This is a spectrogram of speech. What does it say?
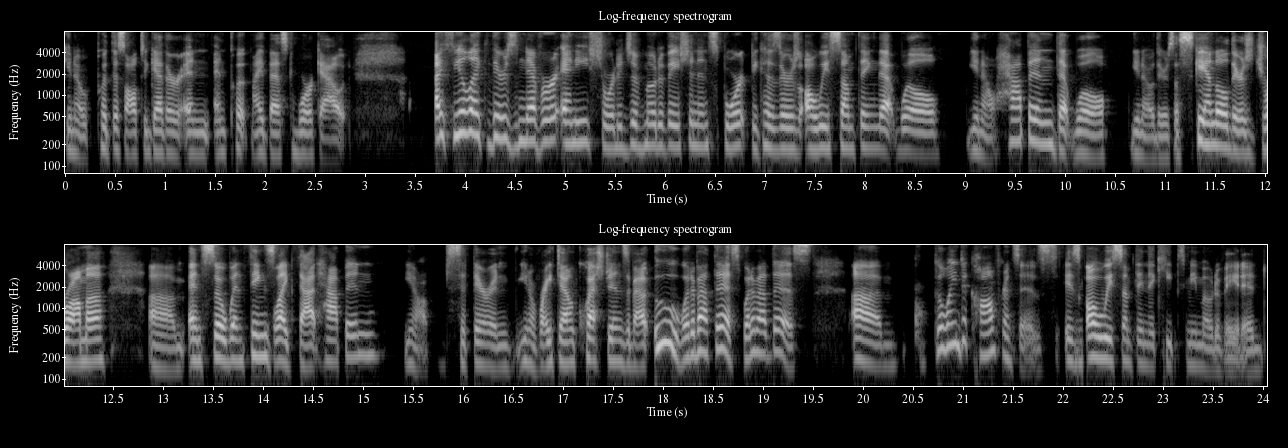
you know, put this all together and and put my best work out. I feel like there's never any shortage of motivation in sport because there's always something that will, you know, happen that will, you know, there's a scandal, there's drama. Um, and so when things like that happen, you know, sit there and, you know, write down questions about, ooh, what about this? What about this? um, going to conferences is always something that keeps me motivated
